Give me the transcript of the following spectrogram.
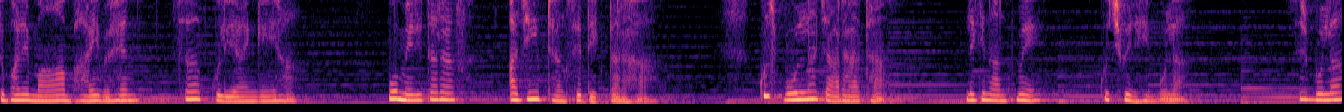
तुम्हारे माँ, भाई, बहन सबको ले आएँगे यहाँ। वो मेरी तरफ़ अजीब ढंग से देखता रहा। कुछ बोलना चाह रहा था, लेकिन अंत में कुछ भी नहीं बोला। सिर्फ़ बोला,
